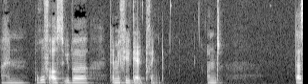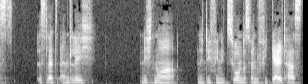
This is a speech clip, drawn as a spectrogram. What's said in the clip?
einen Beruf ausübe, der mir viel Geld bringt. Und das ist letztendlich nicht nur eine Definition, dass wenn du viel Geld hast,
